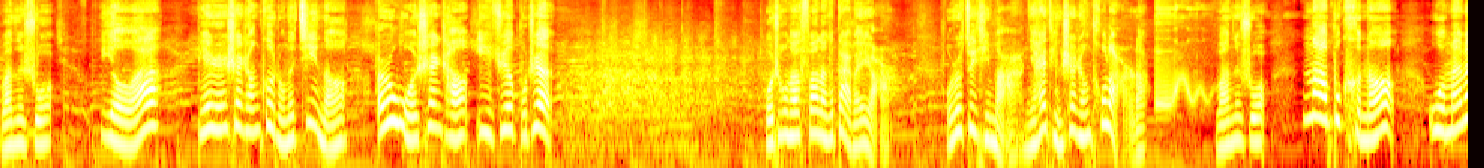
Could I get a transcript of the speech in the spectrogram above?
丸子说，有啊，别人擅长各种的技能，而我擅长一蹶不振。我冲他翻了个大白眼儿，我说，最起码你还挺擅长偷懒的。丸子说，那不可能，我买买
